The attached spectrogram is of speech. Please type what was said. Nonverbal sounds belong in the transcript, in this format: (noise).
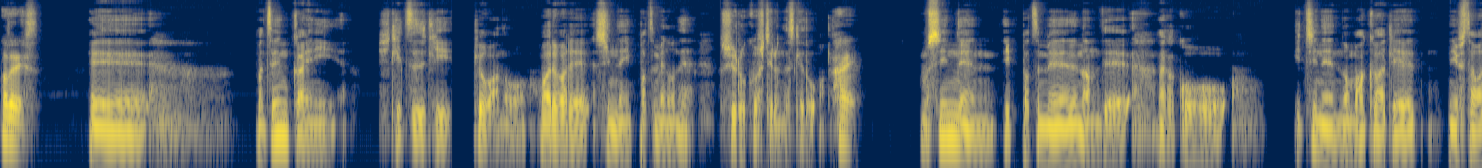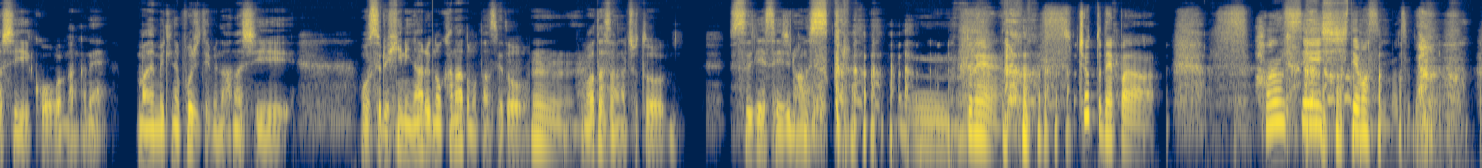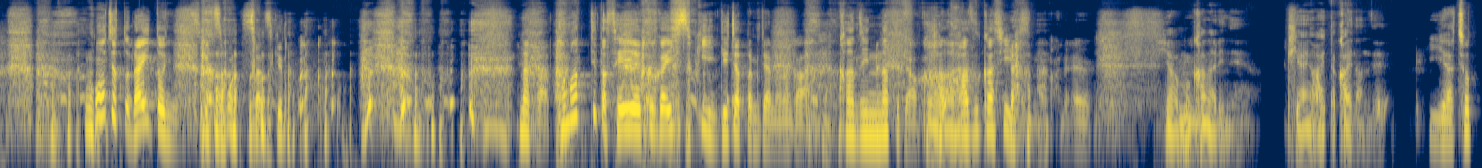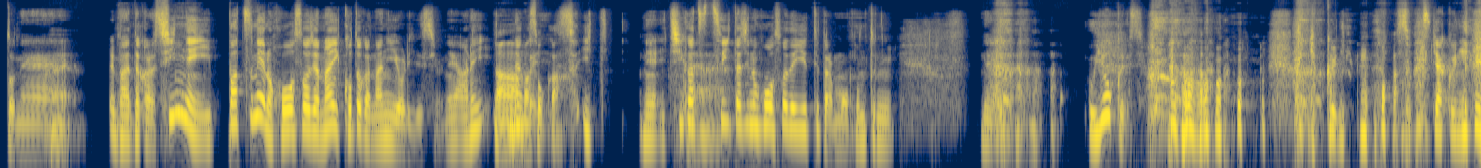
またです。えーまあ、前回に引き続き、今日はあの、我々新年一発目のね、収録をしてるんですけど、はい。新年一発目なんで、なんかこう、一年の幕開けにふさわしい、こう、なんかね、前向きなポジティブな話をする日になるのかなと思ったんですけど、うん。和田さんがちょっと、すげえ政治の話すっから。うんとね、ちょっとね、やっぱ、反省してます、今ちょっと。(laughs) もうちょっとライトにするつもりだったんですけど。なんか、溜まってた制約が一気に出ちゃったみたいな、なんか、感じになってて、(laughs) は恥ずかしいです、なんかね。いや、もうかなりね、気合の入った回なんで。いや、ちょっとはねい、まあだから新年一発目の放送じゃないことが何よりですよね。あれ？なんまあそうかね、1月1日の放送で言ってたらもう本当に、ね、(laughs) 右翼ですよ。(laughs) 逆に。逆に。(laughs)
